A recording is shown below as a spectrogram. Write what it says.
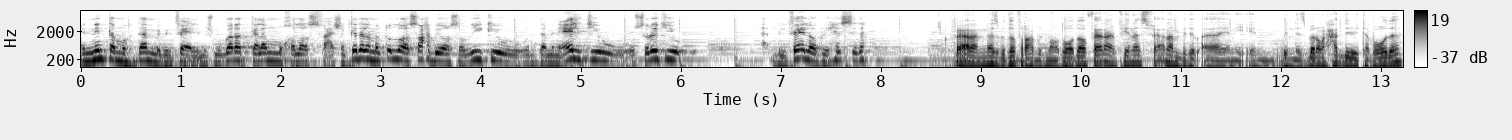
إن أنت مهتم بالفعل مش مجرد كلام وخلاص فعشان كده لما بتقول له يا صاحبي وصديقي وأنت من عيلتي وأسرتي. بالفعل هو بيحس ده فعلا الناس بتفرح بالموضوع ده وفعلا في ناس فعلا بتبقى يعني ال- بالنسبة لهم الحد اللي بيتابعوه ده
